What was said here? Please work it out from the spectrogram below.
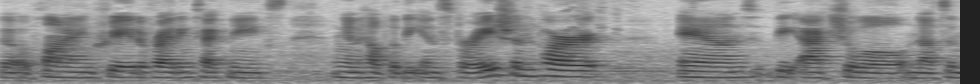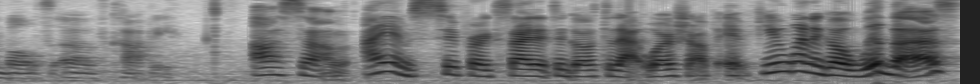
So applying creative writing techniques. I'm going to help with the inspiration part and the actual nuts and bolts of copy. Awesome. I am super excited to go to that workshop. If you want to go with us,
